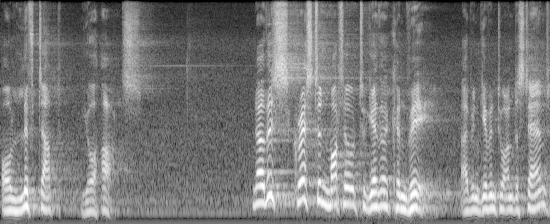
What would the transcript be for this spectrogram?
or lift up your hearts. Now, this crest and motto together convey, I've been given to understand,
